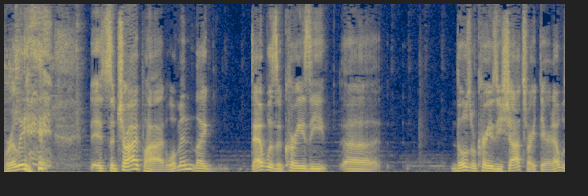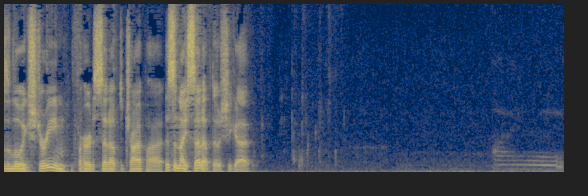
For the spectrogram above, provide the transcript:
Really? it's a tripod, woman. Like that was a crazy uh those were crazy shots right there. That was a little extreme for her to set up the tripod. It's a nice setup though she got. I need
